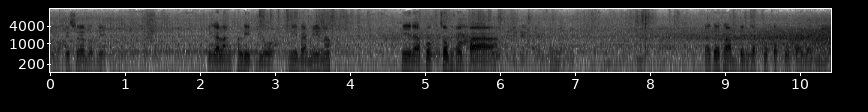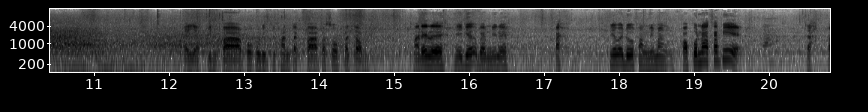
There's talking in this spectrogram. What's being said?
นี่สวยๆแบบนี้ที่กำลังผลิตอยู่ นี่แบบนี้เนาะนี่แหละพวกส้มไข่ปลาอืมก็จะทำเป็นกระปุกกระปุกไว้แบบนี้ใครอยากกินปลาพวกผลิตภัณฑ์จากปลาปลาส้มปลาจ่อมมาได้เลยเยอะๆแบบนี้เลยไปเดี๋ยวไปดูฝั่งนี้มั่งขอบคุณนะครับพี่จ้ะไป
